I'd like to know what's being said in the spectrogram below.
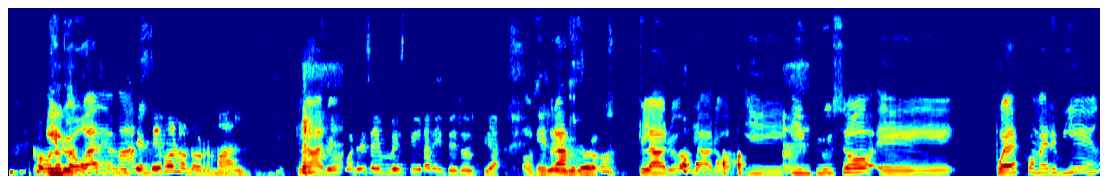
y luego además. Entendemos lo normal. Claro. Te pones a investigar y te hostia. Claro, claro. Y incluso eh, puedes comer bien,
